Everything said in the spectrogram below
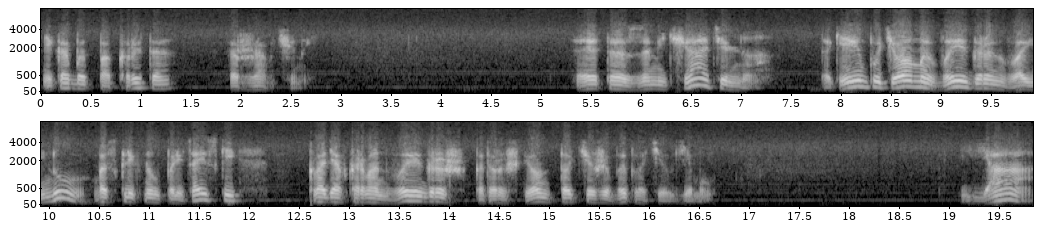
и как бы покрыта ржавчиной. «Это замечательно!» «Таким путем мы выиграем войну!» — воскликнул полицейский, кладя в карман выигрыш, который шпион тотчас же выплатил ему. «Я!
